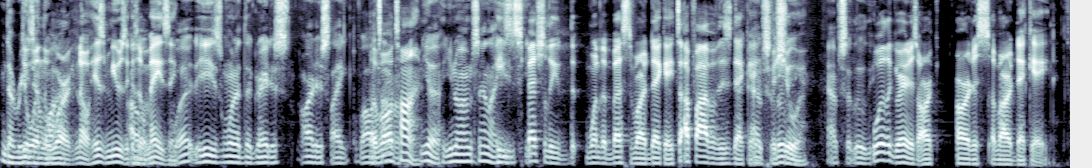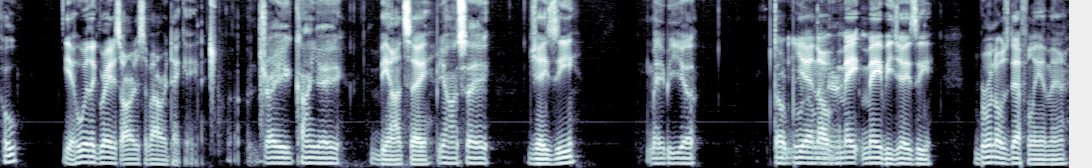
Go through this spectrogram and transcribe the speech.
The reason doing the why. work. No, his music is Oh, amazing. What? He's one of the greatest artists like of all Of time. all time. Yeah, you know what I'm saying? Like He's especially one of the best of our decade, top five of this decade absolutely for sure. Absolutely. Who are the greatest art, artists of our decade? Who? Yeah, who are the greatest artists of our decade? Drake, Kanye, Beyonce, Beyonce, Jay Z. maybe yeah. Throw Bruno Yeah, in no, there. may, maybe Jay Z, Bruno's definitely in there.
